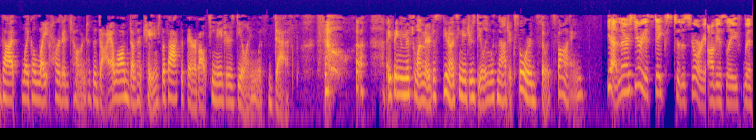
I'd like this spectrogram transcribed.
that like a light-hearted tone to the dialogue doesn't change the fact that they're about teenagers dealing with death. So I think in this one they're just, you know, teenagers dealing with magic swords, so it's fine. Yeah, and there are serious stakes to the story. Obviously, with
